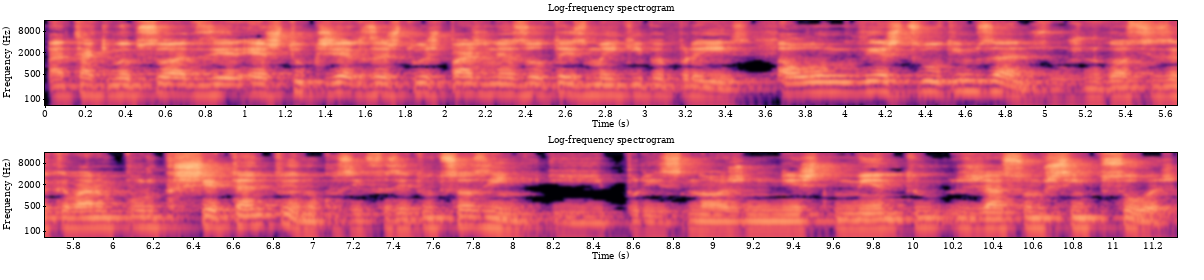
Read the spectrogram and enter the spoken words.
Ah, está aqui uma pessoa a dizer, és tu que geres as tuas páginas ou tens uma equipa para isso? Ao longo destes últimos anos, os negócios acabaram por crescer tanto, eu não consigo fazer tudo sozinho. E por isso nós, neste momento, já somos 5 pessoas.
